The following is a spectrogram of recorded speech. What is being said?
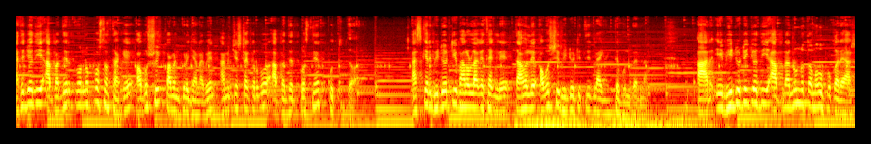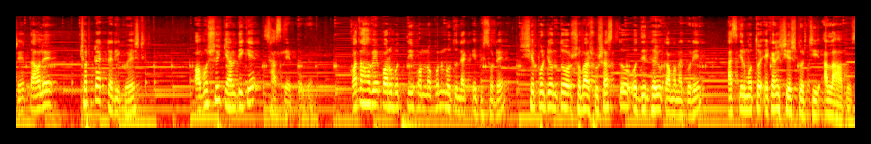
এতে যদি আপনাদের কোনো প্রশ্ন থাকে, অবশ্যই কমেন্ট করে জানাবেন। আমি চেষ্টা করব আপনাদের প্রশ্নের উত্তর দেওয়ার। আজকের ভিডিওটি ভালো লাগে থাকলে তাহলে অবশ্যই ভিডিওটিতে লাইক দিতে ভুলবেন না। আর এই ভিডিওটি যদি আপনার ন্যূনতম উপকারে আসে, তাহলে ছোট্ট একটা রিকোয়েস্ট অবশ্যই চ্যানেলটিকে সাবস্ক্রাইব করবেন। কথা হবে পরবর্তী অন্য কোনো নতুন এক এপিসোডে সে পর্যন্ত সবার সুস্বাস্থ্য ও দীর্ঘায়ু কামনা করে আজকের মতো এখানে শেষ করছি। আল্লাহ হাফেজ।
